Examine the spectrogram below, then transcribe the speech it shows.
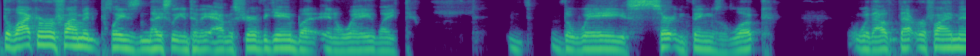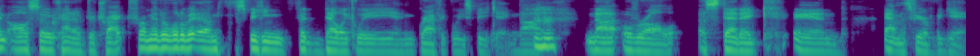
the lack of refinement plays nicely into the atmosphere of the game, but in a way, like the way certain things look without that refinement also kind of detract from it a little bit. I'm speaking fidelically and graphically speaking, not mm-hmm. not overall aesthetic and atmosphere of the game.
